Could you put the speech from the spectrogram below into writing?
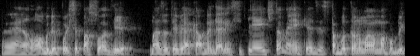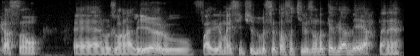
É, logo depois você passou a ver. Mas a TV a cabo ainda era incipiente também. Quer dizer, você está botando uma, uma publicação é, no jornaleiro, faria mais sentido você estar tá satirizando a TV aberta, né?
